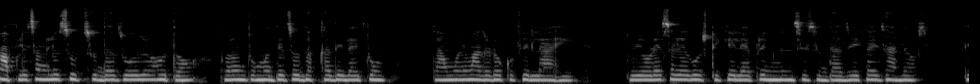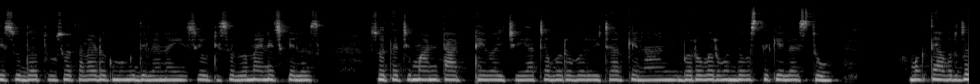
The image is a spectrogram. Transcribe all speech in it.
आपलं चांगलं सूतसुद्धा जुळलं होतं. परंतु मध्ये जो धक्का दिलाय तू त्यामुळे माझं डोकं फिरलं आहे. तू एवढ्या सगळ्या गोष्टी केल्या प्रेग्नन्सीसुद्धा जे काही झालं तेसुद्धा तू स्वतःला डगमग दिलं नाही शेवटी सगळं मॅनेज केलंस. स्वतःची मान टाट ठेवायची याच्याबरोबर विचार केला आणि बरोबर बंदोबस्त केलास तू. मग त्यावर जर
